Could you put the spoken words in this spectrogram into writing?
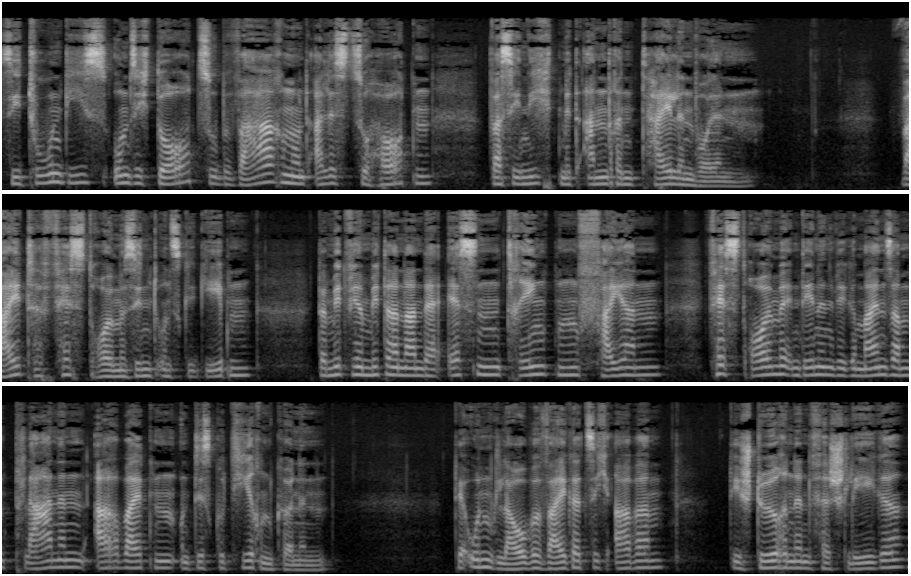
Sie tun dies, um sich dort zu bewahren und alles zu horten, was sie nicht mit anderen teilen wollen. Weite Festräume sind uns gegeben, damit wir miteinander essen, trinken, feiern, Festräume, in denen wir gemeinsam planen, arbeiten und diskutieren können. Der Unglaube weigert sich aber, die störenden Verschläge,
